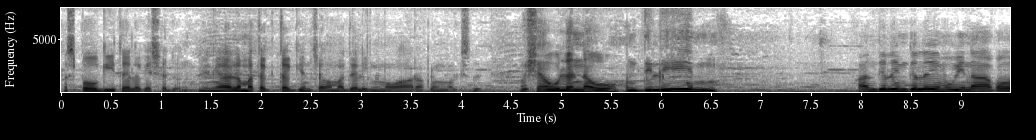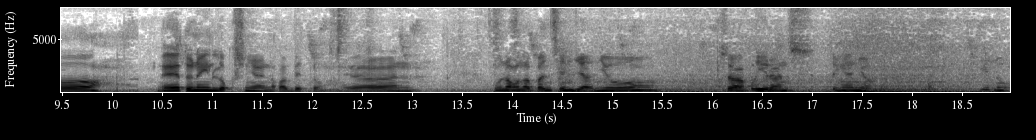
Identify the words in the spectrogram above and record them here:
mas pogi talaga siya doon. Yun nga lang matagtag yun tsaka madaling mawarak yung mags doon. O siya, ulan na oh. Ang dilim. Ang dilim-dilim. Uwi na ako. Eto na yung looks niya. Nakabit oh. Ayan. Una ko napansin dyan yung sa clearance. Tingnan nyo. Yun oh.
